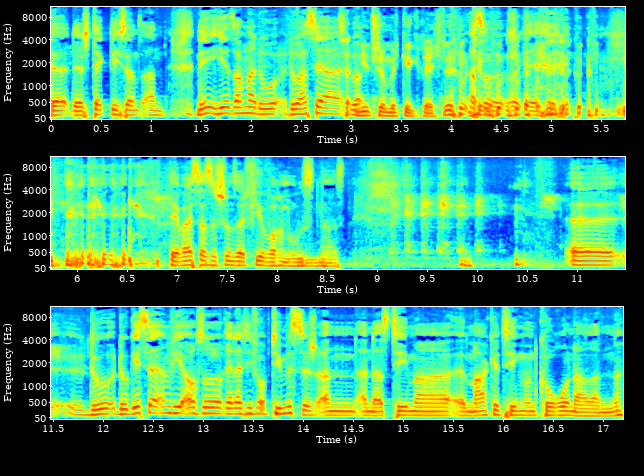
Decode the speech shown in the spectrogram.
Der, der steckt dich sonst an. Nee, hier sag mal, du, du hast ja. Das hat Nils schon mitgekriegt. Ne? achso, okay. Der weiß, dass du schon seit vier Wochen Husten hast. Äh, du, du gehst ja irgendwie auch so relativ optimistisch an, an das Thema äh, Marketing und Corona ran, ne?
